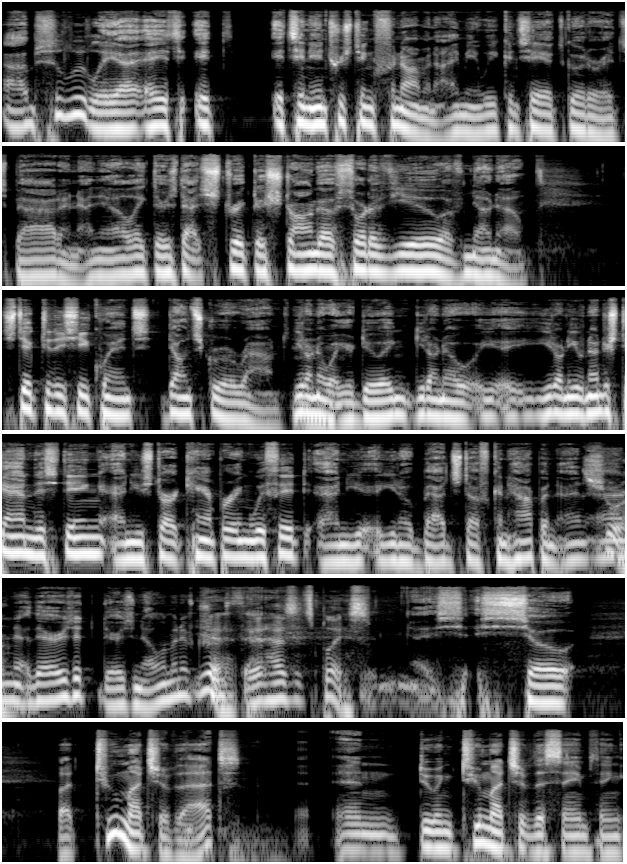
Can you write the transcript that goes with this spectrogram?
Absolutely, uh, it's it it's an interesting phenomenon. I mean, we can say it's good or it's bad, and, and you know, like there's that strict Ashtanga sort of view of no, no, stick to the sequence, don't screw around. You don't know what mm-hmm. you're doing. You don't know. You don't even understand this thing, and you start tampering with it, and you you know bad stuff can happen. And, Sure. and there is a there's an element of yeah, truth there. it has its place. So But too much of that and doing too much of the same thing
